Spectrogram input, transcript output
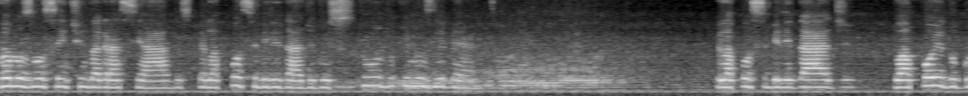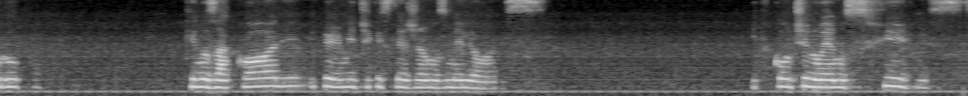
Vamos nos sentindo agraciados pela possibilidade do estudo que nos liberta, pela possibilidade do apoio do grupo que nos acolhe e permite que estejamos melhores. E que continuemos firmes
